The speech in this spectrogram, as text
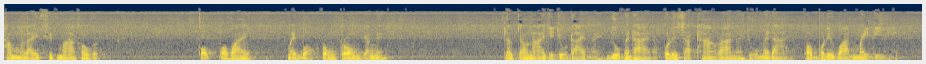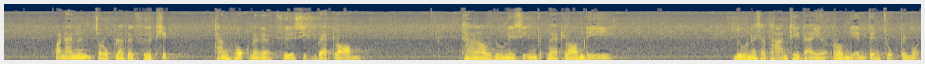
ทำอะไรขึ้นมาเขาก็กบเอาไว้ ไม่บอกตรงๆอย่างนี้ แล้วเจ้านายจะอยู่ได้ไหม อยู่ไม่ได้หรอกบริษัททางร้านนะอยู่ไม่ได้ เพราะบริวารไม่ดี เพราะนั้นสรุปแล้วก็คือทิศทั้งหกนั่นก็คือสิ่งแวดล้อม ถ้าเราอยู่ในสิ่งแวดล้อมดี อยู่ในสถานที่ใดร่มเย็นเป็นสุขไปหมด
